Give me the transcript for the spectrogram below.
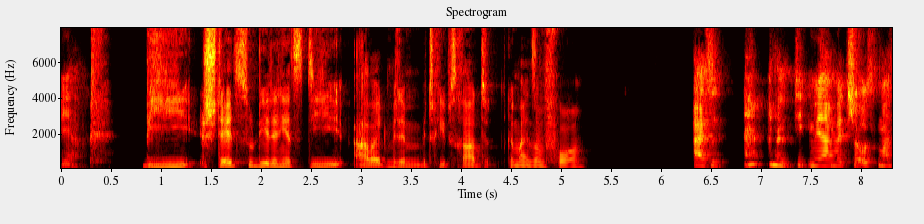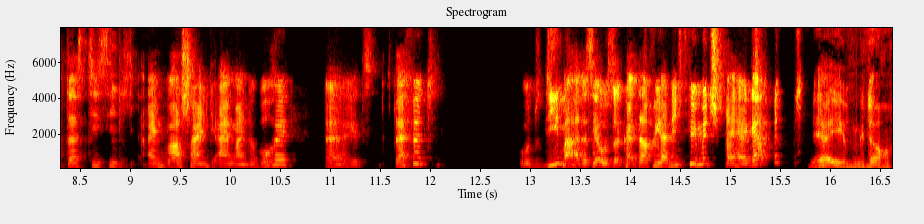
ja. Wie stellst du dir denn jetzt die Arbeit mit dem Betriebsrat gemeinsam vor? Also, die, wir haben jetzt schon ausgemacht, dass die sich ein, wahrscheinlich einmal in der Woche äh, jetzt treffen oder die machen das ja da darf ich ja nicht viel mitsprechen, gell? Ja, eben, genau.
